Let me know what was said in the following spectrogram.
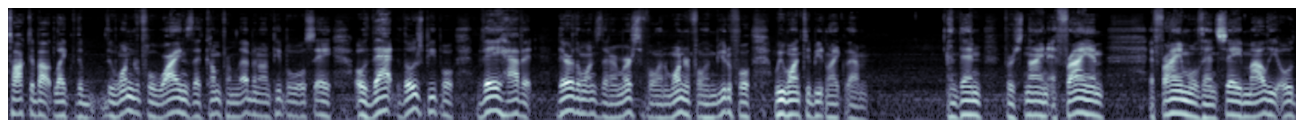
talked about like the, the wonderful wines that come from Lebanon. People will say, oh, that, those people, they have it. They're the ones that are merciful and wonderful and beautiful. We want to be like them. And then verse 9 Ephraim. Ephraim will then say, Mali od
